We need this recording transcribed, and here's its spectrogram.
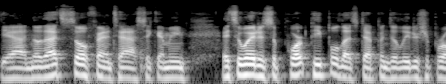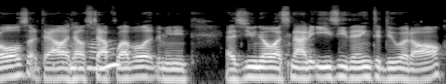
Yeah, no, that's so fantastic. I mean, it's a way to support people that step into leadership roles at the allied mm-hmm. health staff mm-hmm. level. I mean, as you know, it's not an easy thing to do at all.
